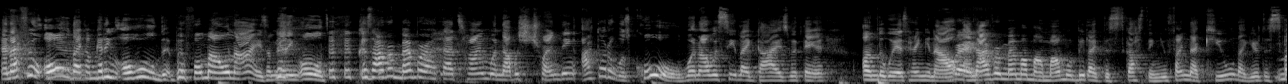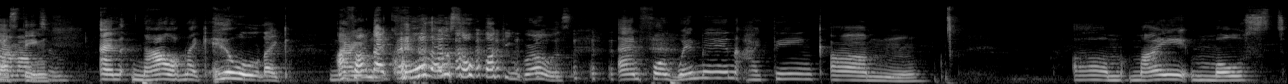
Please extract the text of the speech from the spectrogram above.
And I feel old. Like I'm getting old before my own eyes. I'm getting old because I remember at that time when that was trending, I thought it was cool when I would see like guys with their underwears hanging out, Right. and I remember my mom would be like, disgusting. You find that cute? Like you're disgusting. And now I'm like, ew, like I found that cool. That was so fucking gross. And for women, I think um um my most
